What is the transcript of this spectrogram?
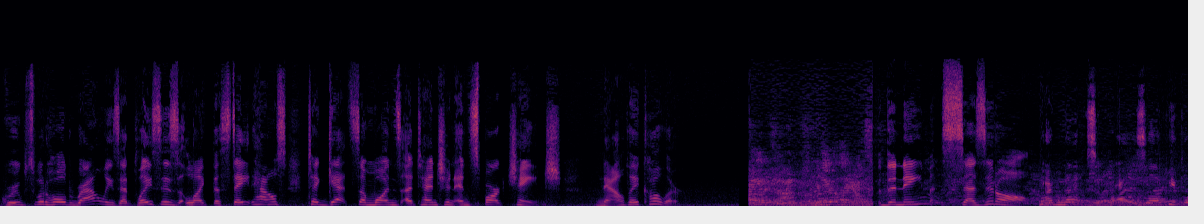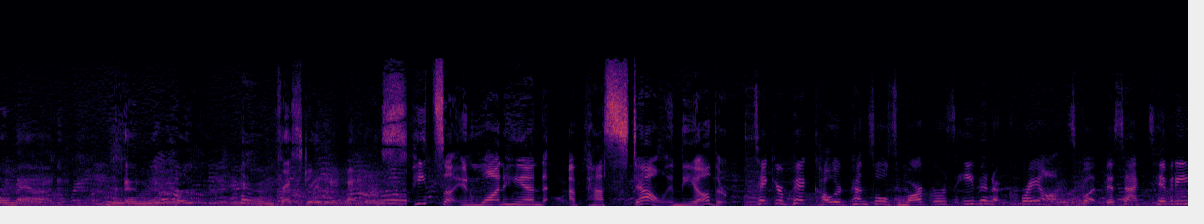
groups would hold rallies at places like the State House to get someone's attention and spark change. Now they color. The name says it all. I'm not surprised. A lot of people are mad and hurt and frustrated by this. Pizza in one hand, a pastel in the other. Take your pick, colored pencils, markers, even crayons. But this activity,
